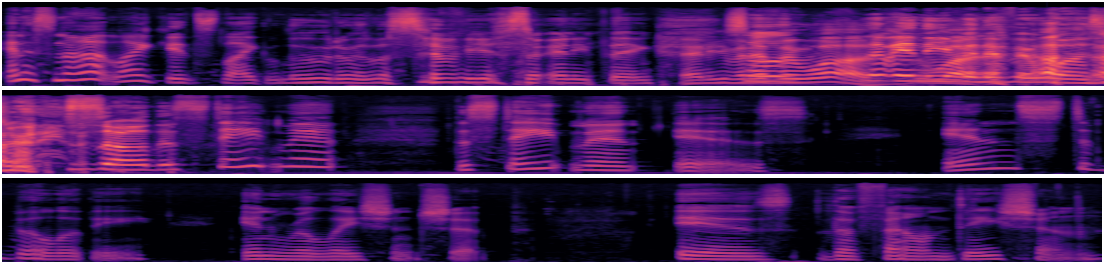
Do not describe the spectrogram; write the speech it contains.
And it's not like it's like lewd or lascivious or anything. And even So- if it was, and what? even if it was, right? so the statement, the statement is instability in relationship is the foundation,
